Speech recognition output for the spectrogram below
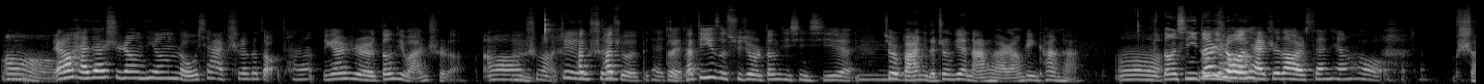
哦，然后还在市政厅楼下吃了个早餐。应该是登记完吃的。哦，是吗？这个顺序我也不太。对他第一次去就是登记信息，就是把你的证件拿出来，然后给你看看。嗯，登信息那时候才知道是三天后，好像。什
